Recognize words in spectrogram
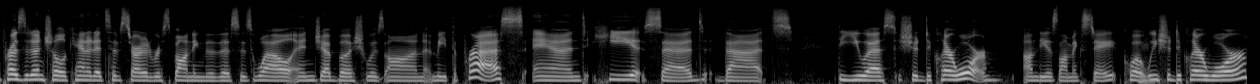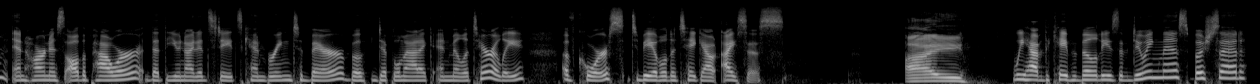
presidential candidates have started responding to this as well. And Jeb Bush was on Meet the Press, and he said that the U.S. should declare war on the Islamic State. Quote, Hmm. we should declare war and harness all the power that the United States can bring to bear, both diplomatic and militarily, of course, to be able to take out ISIS. I We have the capabilities of doing this, Bush said.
